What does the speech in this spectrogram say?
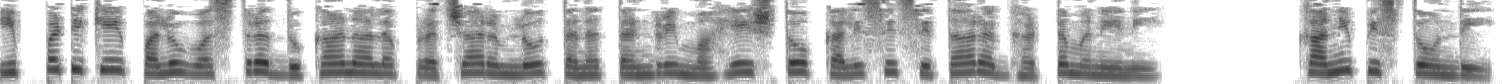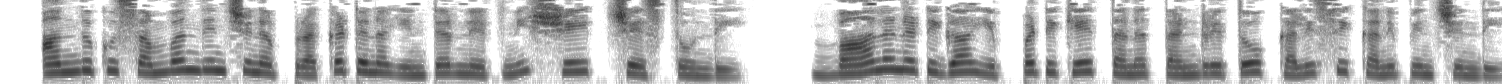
ఇప్పటికే పలు వస్త్ర దుకాణాల ప్రచారంలో తన తండ్రి మహేష్తో కలిసి సితార ఘట్టమనేని కనిపిస్తోంది. అందుకు సంబంధించిన ప్రకటన ఇంటర్నెట్ని షేక్ చేస్తోంది. బాలనటిగా ఇప్పటికే తన తండ్రితో కలిసి కనిపించింది.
